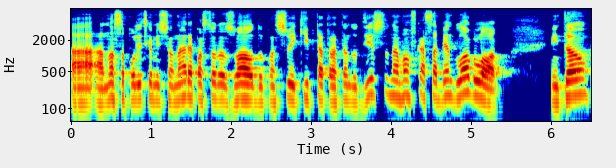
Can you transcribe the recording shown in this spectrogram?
a, a nossa política missionária. Pastor Oswaldo, com a sua equipe, está tratando disso. Nós vamos ficar sabendo logo, logo. Então,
